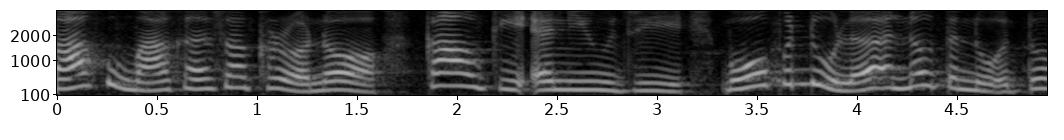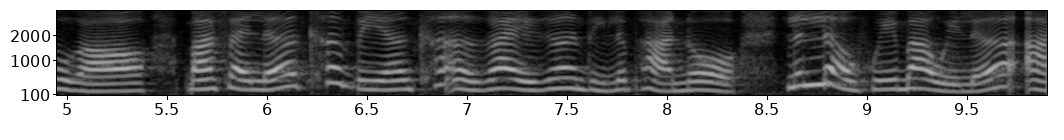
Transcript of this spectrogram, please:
မားခုမာခန်းဆော့ခရောနော်ကောက်ကီ NUG ဘိုးပနုလအနုတ်တနုအတော့ကောင်မဆိုင်လခန့်ပယံခန့်အဂိုင်ကန်ဒီလဖာနော်လက်လက်ဝေးပါဝေလအာ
